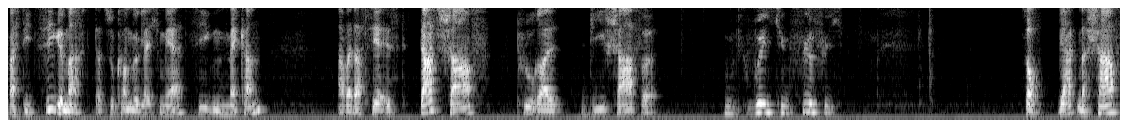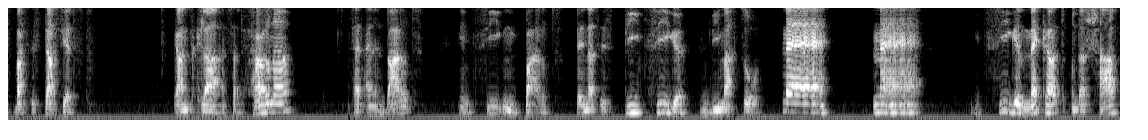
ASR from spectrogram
Was die Ziege macht, dazu kommen wir gleich mehr. Ziegen meckern. Aber das hier ist das Schaf, Plural die Schafe. Welchen fluffig. So, wir hatten das Schaf. Was ist das jetzt? Ganz klar, es hat Hörner, es hat einen Bart, den Ziegenbart. Denn das ist die Ziege. Die macht so. Mäh, mäh. Die Ziege meckert und das Schaf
